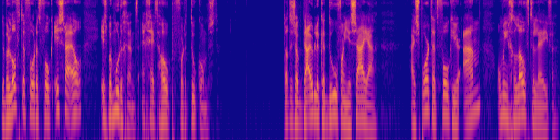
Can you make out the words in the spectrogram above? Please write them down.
De belofte voor het volk Israël is bemoedigend en geeft hoop voor de toekomst. Dat is ook duidelijk het doel van Jesaja. Hij spoort het volk hier aan om in geloof te leven,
